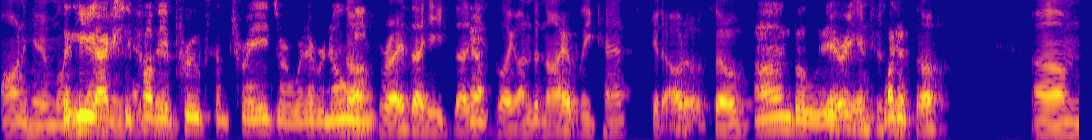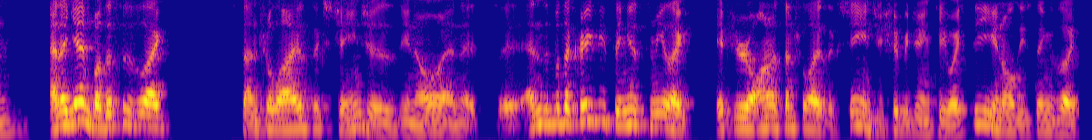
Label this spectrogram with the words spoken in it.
on him, like that he actually probably approved some trades or whatever, knowing stuff, right? That he that yeah. he's like undeniably can't get out of. So unbelievable, very interesting a... stuff. Um, and again, but this is like centralized exchanges, you know, and it's and but the crazy thing is to me, like if you're on a centralized exchange, you should be doing KYC and all these things. Like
